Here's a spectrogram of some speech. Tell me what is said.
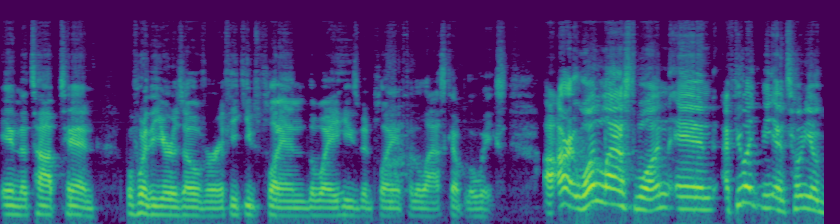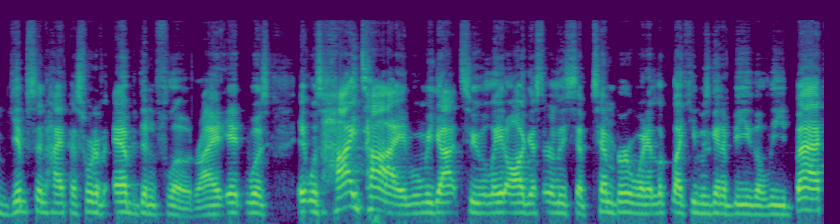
in the top 10 before the year is over if he keeps playing the way he's been playing for the last couple of weeks. Uh, all right, one last one, and I feel like the Antonio Gibson hype has sort of ebbed and flowed. Right? It was it was high tide when we got to late August, early September, when it looked like he was going to be the lead back.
